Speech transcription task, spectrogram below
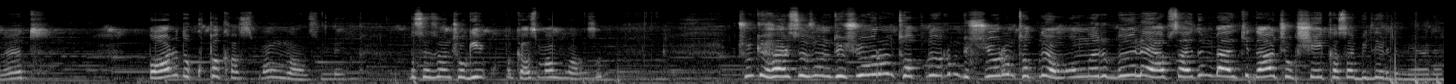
Evet. Bu arada kupa kasmam lazım benim. Bu sezon çok iyi kupa kasmam lazım. Çünkü her sezon düşüyorum, topluyorum, düşüyorum, topluyorum. Onları böyle yapsaydım belki daha çok şey kasabilirdim yani.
